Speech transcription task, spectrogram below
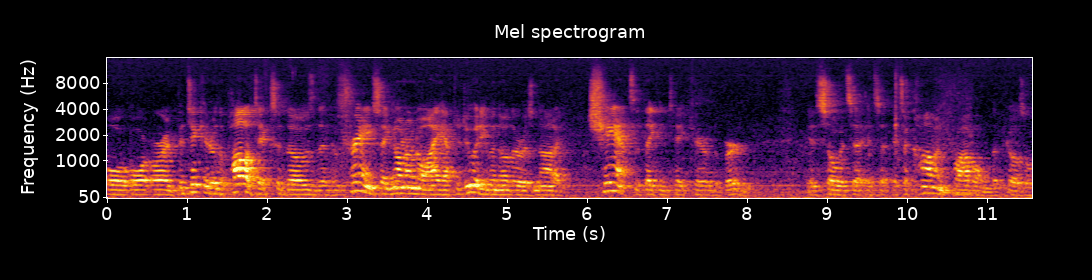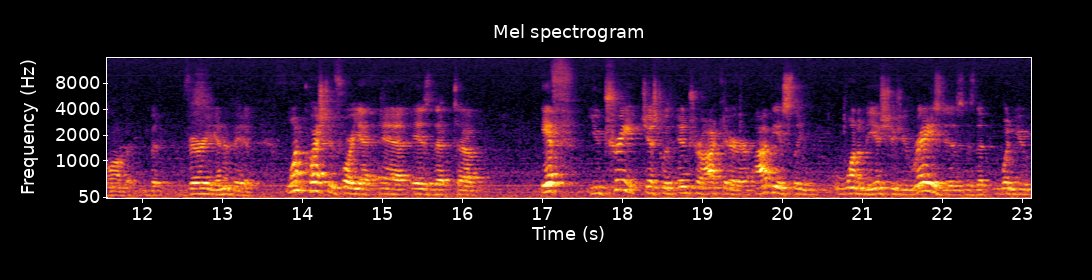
Or, or, or in particular, the politics of those that have trained saying, no, no, no, I have to do it even though there is not a chance that they can take care of the burden. And so it's a, it's a, it's a common problem that goes along, but, but very innovative. One question for you uh, is that uh, if you treat just with intraocular, obviously, one of the issues you raised is, is that when you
